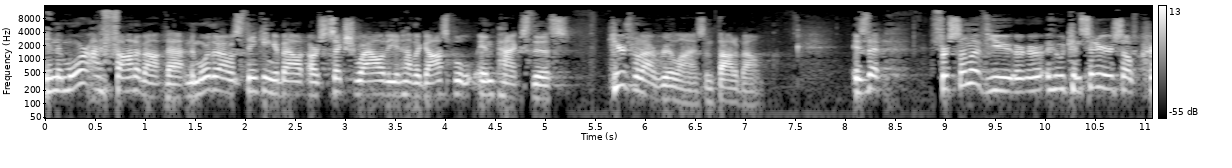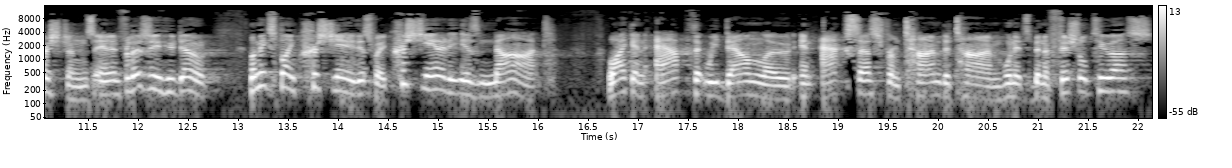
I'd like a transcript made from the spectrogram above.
And the more I thought about that, and the more that I was thinking about our sexuality and how the gospel impacts this, here's what I realized and thought about is that for some of you who would consider yourself Christians, and for those of you who don't, let me explain Christianity this way Christianity is not like an app that we download and access from time to time when it's beneficial to us,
